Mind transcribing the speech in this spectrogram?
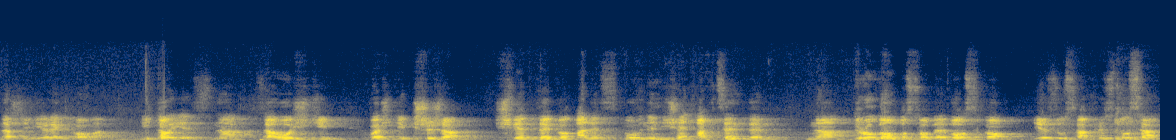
naszymi rękoma. I to jest znak całości właśnie Krzyża Świętego, ale z głównym dzisiaj akcentem na drugą osobę boską, Jezusa Chrystusa,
